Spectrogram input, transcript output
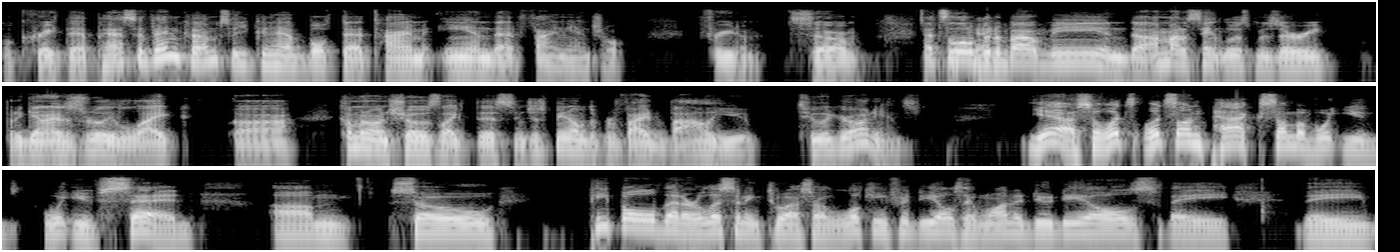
will create that passive income so you can have both that time and that financial freedom. So that's a little okay. bit about me. And uh, I'm out of St. Louis, Missouri. But again, I just really like uh, coming on shows like this and just being able to provide value to your audience. Yeah, so let's let's unpack some of what you've what you've said. Um, so people that are listening to us are looking for deals. They want to do deals. They they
